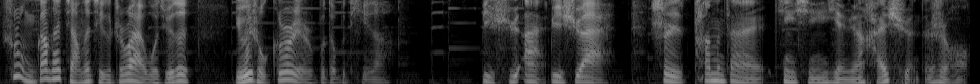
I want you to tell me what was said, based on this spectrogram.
除了我们刚才讲的几个之外，我觉得有一首歌也是不得不提的，必须爱，必须爱。是他们在进行演员海选的时候，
